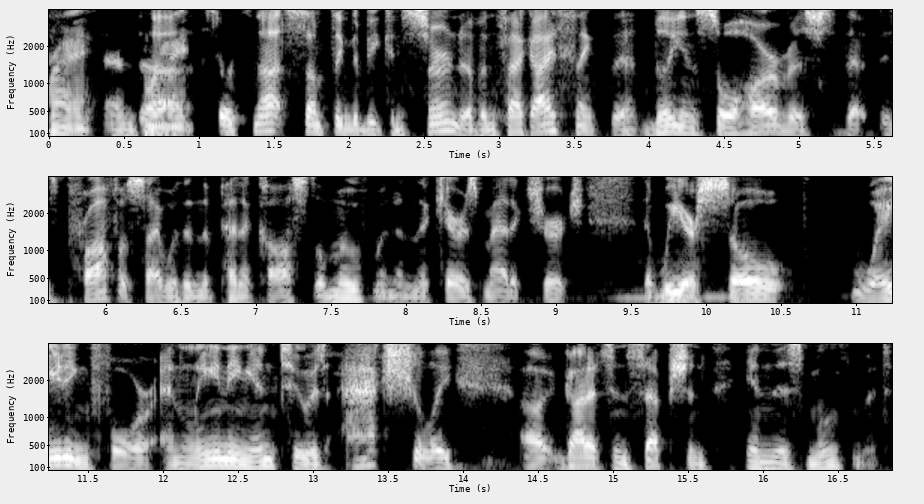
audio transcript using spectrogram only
right. And uh, so it's not something to be concerned of. In fact, I think the billion soul harvest that is prophesied within the Pentecostal movement and the charismatic church that we are so waiting for and leaning into is actually uh, got its inception in this movement.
